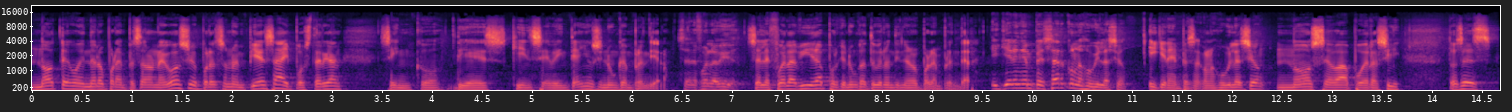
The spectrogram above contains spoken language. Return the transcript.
No tengo dinero para empezar un negocio y por eso no empieza y postergan 5, 10, 15, 20 años y nunca emprendieron. Se le fue la vida. Se le fue la vida porque nunca tuvieron dinero para emprender. Y quieren empezar con la jubilación. Y quieren empezar con la jubilación. No se va a poder así. Entonces,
